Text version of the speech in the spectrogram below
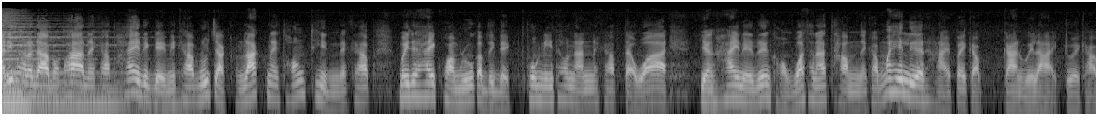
การที่พาราดาประพาสนะครับให้เด็กๆนะครับรู้จักรักในท้องถิ่นนะครับไม่ได้ให้ความรู้กับเด็กๆ พวกนี้เท่านั้นนะครับแต่ว่ายังให้ในเรื่องของวัฒนธรรมนะครับไม่ให้เลือนหายไปกับการเวลาอีกด้วยครับ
